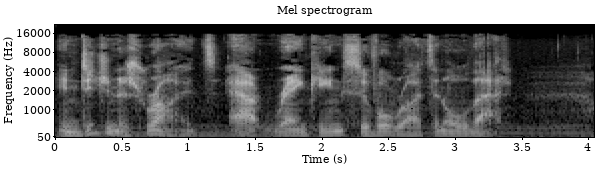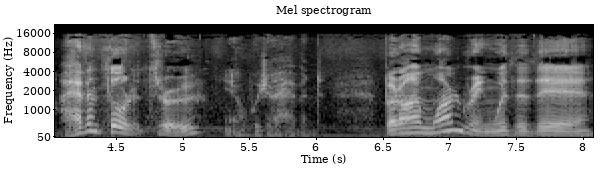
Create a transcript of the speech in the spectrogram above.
Indigenous rights outranking civil rights and all that. I haven't thought it through, you know, which I haven't, but I'm wondering whether there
